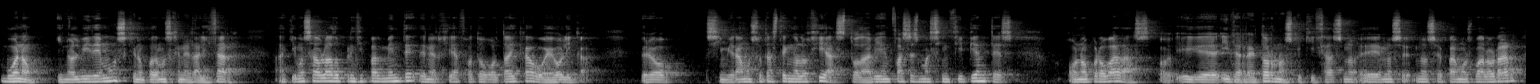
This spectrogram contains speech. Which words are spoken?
Bueno, y no olvidemos que no podemos generalizar. Aquí hemos hablado principalmente de energía fotovoltaica o eólica, pero si miramos otras tecnologías todavía en fases más incipientes o no probadas y de, y de retornos que quizás no, eh, no, se, no, sepamos valorar,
